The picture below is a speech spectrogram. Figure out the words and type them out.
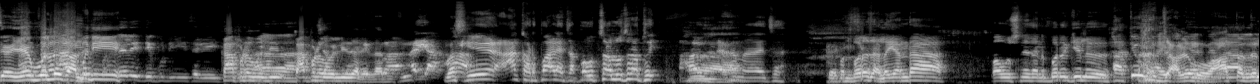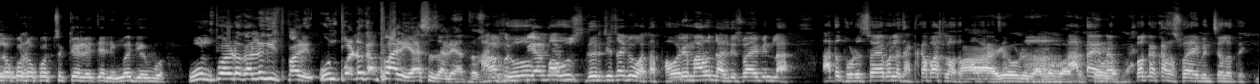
ते हे बोललं झालं. आतमध्ये कापड बोली कापड बोली झाले जरा. बस. हे आखाड पाळ्याचा पाऊस चालूच राहतोय. हा, हा. पण बरं झालं यंदा पाऊस नाही झालं बरं गेलं. झालं भाऊ आता तर नको नकोच केलं त्यांनी. मध्ये ऊन पडलं का लगेच पाळी ऊन पडलं का पाळी? असं झालंय आता. आणि पाऊस गरजेचा बी होता फवारे मारून झाले सोयाबीनला. आता थोडं सोयाबीनला झटका बसला होता हा, फवाऱ्याचा. एवढं झालं बा, आता आहे ना तेवढं. बघा कसा सोयाबीन चलत आहे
